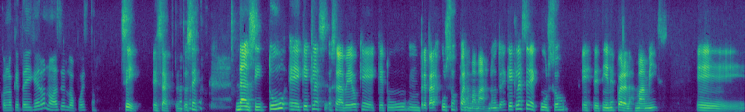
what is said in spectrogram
con lo que te dijeron o haces lo opuesto. Sí, exacto. Entonces, Nancy, tú, eh, ¿qué clase, o sea, veo que, que tú mm, preparas cursos para mamás, ¿no? Entonces, ¿qué clase de cursos este, tienes para las mamis? Eh,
